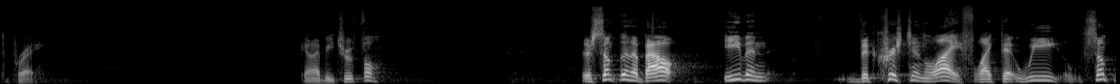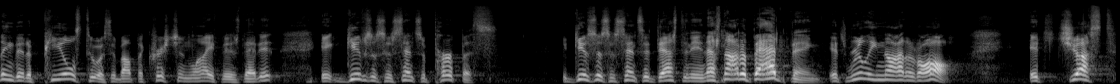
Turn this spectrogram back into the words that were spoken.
to pray. Can I be truthful? There's something about even the Christian life, like that we, something that appeals to us about the Christian life is that it, it gives us a sense of purpose. It gives us a sense of destiny, and that's not a bad thing. It's really not at all. It's just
